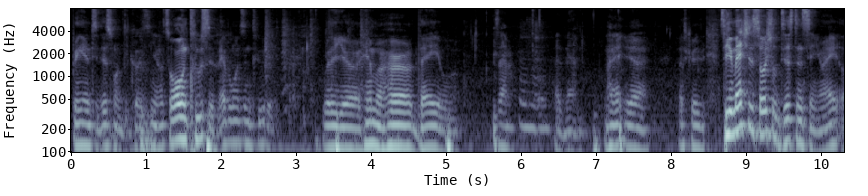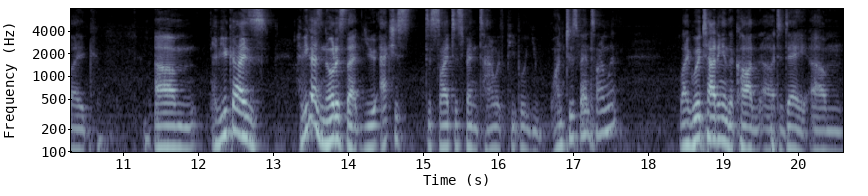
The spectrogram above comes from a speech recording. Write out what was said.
bring it into this one because you know it's all inclusive. Everyone's included, whether you're him or her, they or them. Mm-hmm. a them. Right? Yeah. That's crazy. So you mentioned social distancing, right? Like, um, have you guys have you guys noticed that you actually s- decide to spend time with people you want to spend time with? Like we're chatting in the car uh, today. Um,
